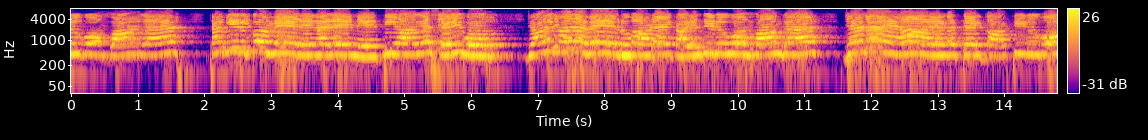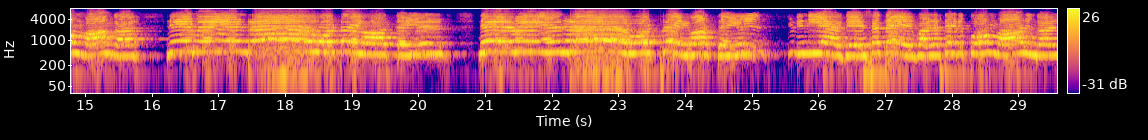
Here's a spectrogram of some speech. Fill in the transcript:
தேடுவோம் வாங்க. தங்கியிருக்கும் வேலைகளை நேர்த்தியாக செய்வோம். ஜாதி மத வேறுபாட்டை கலந்திடுவோம் வாங்க. ஜனநாயகத்தை காத்திடுவோம் வாங்க. நேர்மை என்ற ஒற்றை வார்த்தையில் நேர்மை என்ற ஒற்றை வார்த்தையில் இந்திய தேசத்தை வளர்த்தெடுப்போம் வாருங்கள்.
